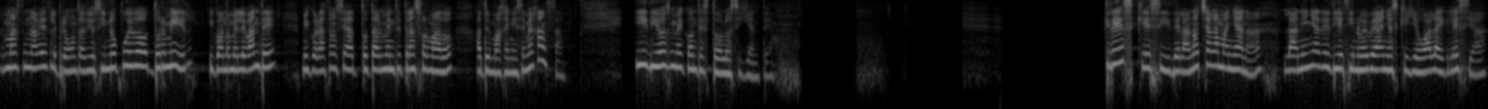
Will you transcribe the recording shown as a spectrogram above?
más de una vez le pregunto a Dios si no puedo dormir y cuando me levante mi corazón sea totalmente transformado a tu imagen y semejanza. Y Dios me contestó lo siguiente. ¿Crees que si de la noche a la mañana la niña de 19 años que llegó a la iglesia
